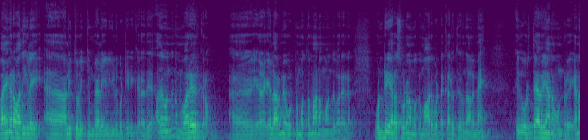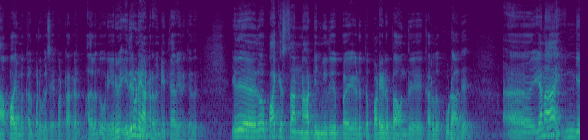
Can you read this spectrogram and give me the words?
பயங்கரவாதிகளை அழித்தொழிக்கும் வேலையில் ஈடுபட்டிருக்கிறது. அதை வந்து நம்ம வரவேற்கிறோம். எ- எல்லாருமே ஒட்டுமொத்தமாக நம்ம வந்து வர ஒன்றிய அரசோடு நமக்கு மாறுபட்ட கருத்து இருந்தாலுமே இது ஒரு தேவையான ஒன்று. ஏன்னா அப்பாவி மக்கள் படுகொலை செய்யப்பட்டார்கள். அதிலேருந்து ஒரு எரி எதிர்வினை ஆற்ற வேண்டிய தேவை இருக்குது. இது ஏதோ பாகிஸ்தான் நாட்டின் மீது இப்போ எடுத்த படையெடுப்பாக வந்து கருதக்கூடாது. ஏன்னா இங்கே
